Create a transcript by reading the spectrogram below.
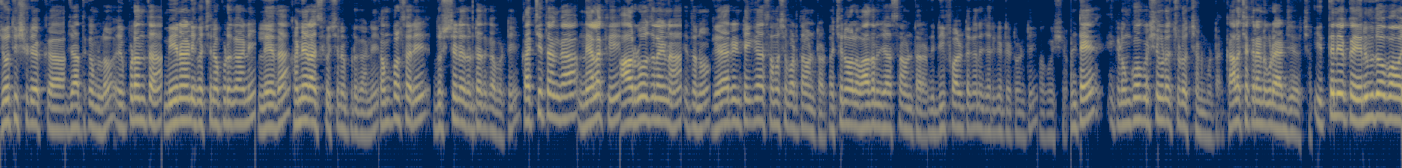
జ్యోతిష్యుడు యొక్క జాతకంలో ఎప్పుడంతా మీనానికి వచ్చినప్పుడు గాని లేదా కన్యరాశికి వచ్చినప్పుడు గాని కంపల్సరీ దృష్టి అనేది ఉంటది కాబట్టి ఖచ్చితంగా నెలకి ఆరు రోజులైన ఇతను గ్యారంటీగా సమస్య పడతా ఉంటాడు. వచ్చిన వాళ్ళు వాదన చేస్తా ఉంటారు. ఇది డిఫాల్ట్ గానే జరిగేటటువంటి ఒక విషయం. అంటే ఇక్కడ ఇంకొక విషయం కూడా చూడొచ్చు అనమాట కాలచక్రాన్ని కూడా యాడ్ చేయొచ్చు. ఇతని యొక్క ఎనిమిదో భావం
